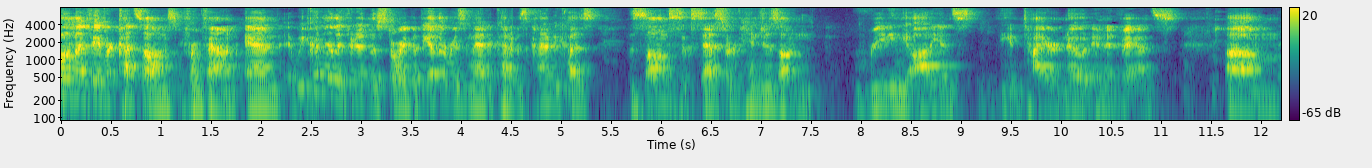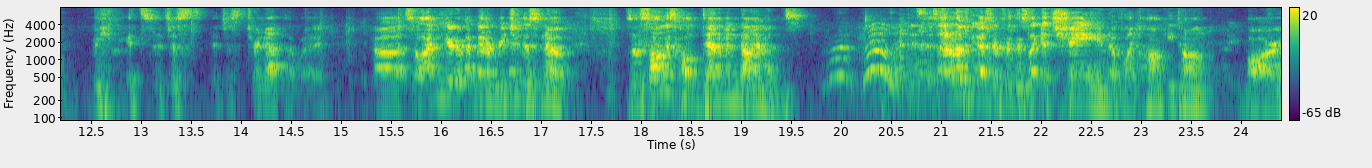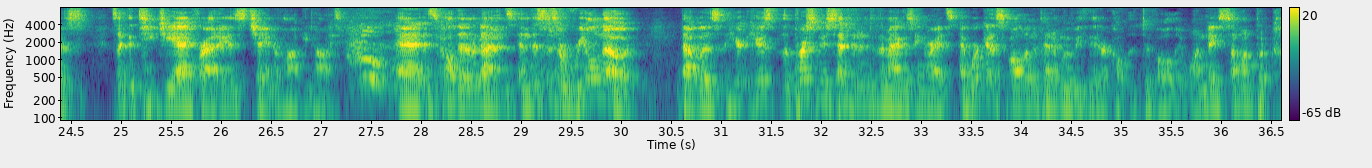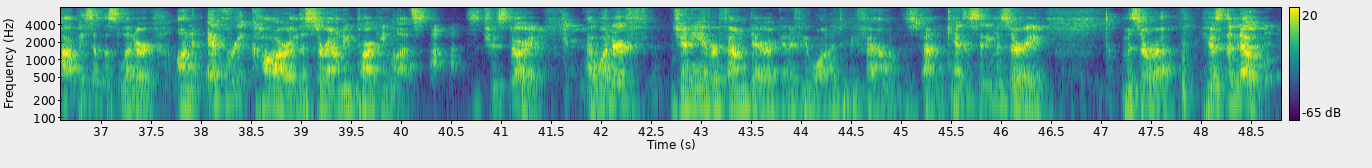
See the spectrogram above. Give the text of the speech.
one of my favorite cut songs from Found, and we couldn't really fit it in the story. But the other reason we had to cut it was kind of because the song's success sort of hinges on reading the audience the entire note in advance. Um, it's it just it just turned out that way. Uh, so I'm here to I'm going to read you this note. So the song is called Denim and Diamonds. This is I don't know if you guys are. For there's like a chain of like honky tonk bars. It's like the TGI Fridays chain of honky tonks, and it's called Denim and Diamonds. And this is a real note that was here, here's the person who sent it into the magazine writes i work at a small independent movie theater called the tivoli. One day someone put copies of this letter on every car in the surrounding parking lots. It's a true story. I wonder if jenny ever found derek and if he wanted to be found. This is found in kansas city missouri missouri. Here's the note.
